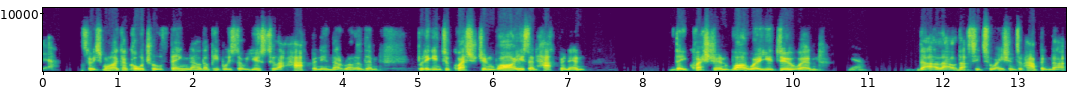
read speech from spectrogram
Yeah. So it's more like a cultural thing now that people are so used to that happening that rather than putting into question why is that happening, they question what were you doing yeah. that allowed that situation to happen. That,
